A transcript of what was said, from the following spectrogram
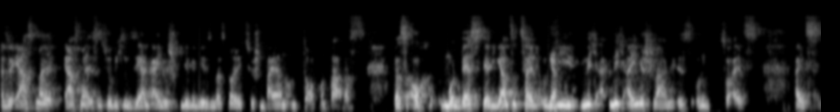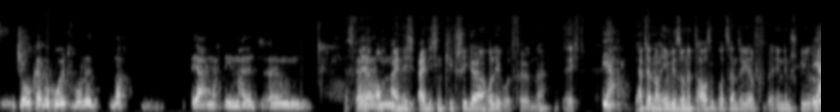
Also erstmal, erstmal ist es wirklich ein sehr geiles Spiel gewesen, was neulich zwischen Bayern und Dortmund war. Das, das auch Modest, der die ganze Zeit irgendwie ja. nicht, nicht eingeschlagen ist und so als, als Joker geholt wurde, nach, ja, nachdem halt. Ähm, das war ja ähm, auch eigentlich, eigentlich ein kitschiger Hollywood-Film, ne? Echt. Ja. Er hat ja noch irgendwie so eine tausendprozentige in dem Spiel. Ja.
